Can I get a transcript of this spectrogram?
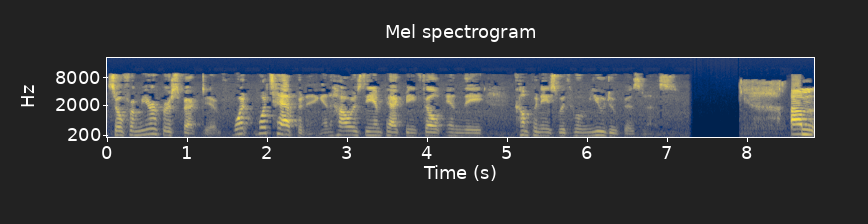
So, from your perspective, what, what's happening, and how is the impact being felt in the companies with whom you do business? Um,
